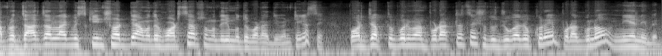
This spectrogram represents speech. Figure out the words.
আপনার যার যার লাগবে স্ক্রিনশট দিয়ে আমাদের হোয়াটসঅ্যাপ আমাদের এই মধ্যে পাঠিয়ে দেবেন, ঠিক আছে? পর্যাপ্ত পরিমাণ প্রোডাক্ট আছে, শুধু যোগাযোগ করে প্রোডাক্টগুলো নিয়ে নেবেন।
